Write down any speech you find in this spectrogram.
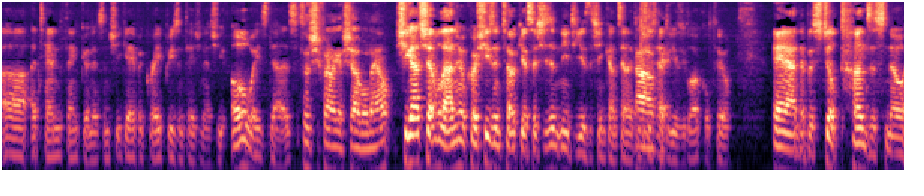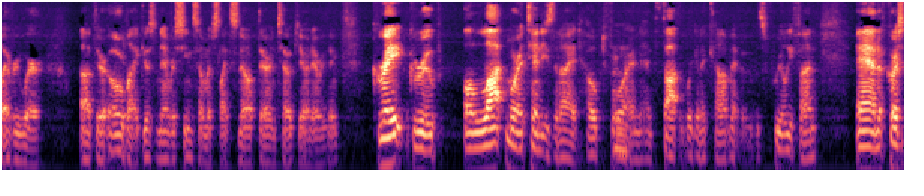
uh, attend, thank goodness, and she gave a great presentation as she always does. So she finally got shoveled out? She got shoveled out, and of course she's in Tokyo, so she didn't need to use the Shinkansen. I think Oh, she just had to use the local too. And there was still tons of snow everywhere up there. Oh my goodness, never seen so much like snow up there in Tokyo and everything. Great group, a lot more attendees than I had hoped for Mm. and had thought were going to come. It was really fun. And of course,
